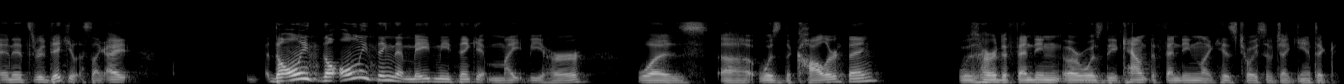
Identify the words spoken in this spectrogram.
and it's ridiculous. Like I, the only the only thing that made me think it might be her was uh was the collar thing was her defending or was the account defending like his choice of gigantic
